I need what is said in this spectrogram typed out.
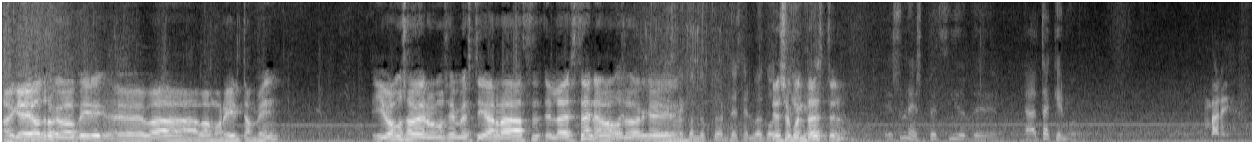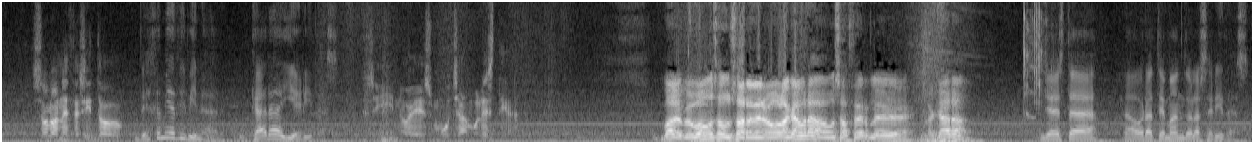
Aquí hay otro que va a, pi- eh, va, va a morir también. Y vamos a ver, vamos a investigar la, la escena. Vamos a ver Este qué, conductor, desde luego, qué se cuenta este, ¿no? Es una especie de ataque nuevo. Vale, solo necesito... Déjame adivinar. Cara y heridas. Si no es mucha molestia. Vale, pues vamos a usar de nuevo la cámara. Vamos a hacerle la cara. Ya está. Ahora te mando las heridas.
